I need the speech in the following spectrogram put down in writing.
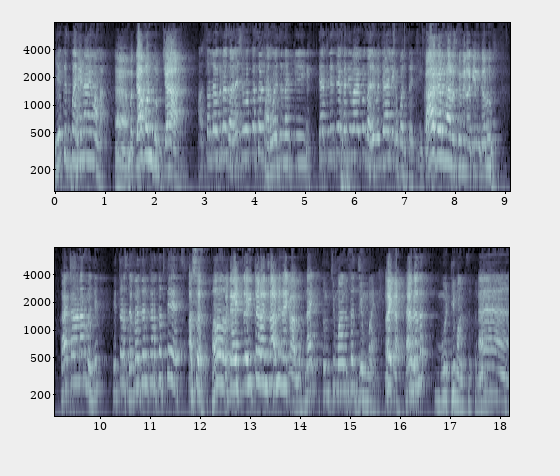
एकच बहीण आहे मला. मग त्या कोण तुमच्या? आता लग्न झाल्याशिवाय कसं ठरवायचं नक्की? त्यातलीच एखादी बायको झाली म्हणजे आली का पंचायती? काय करणार तुम्ही लगीन करून? काय करणार म्हणजे? इतर सगळेजण करतात तेच. असं? हो. त्या इतरांचं आम्ही नाही का आलो? नाही तुमची माणसं जिम्म आहे. होय का? काय झालं? मोठी माणसं तुम्ही. हं.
